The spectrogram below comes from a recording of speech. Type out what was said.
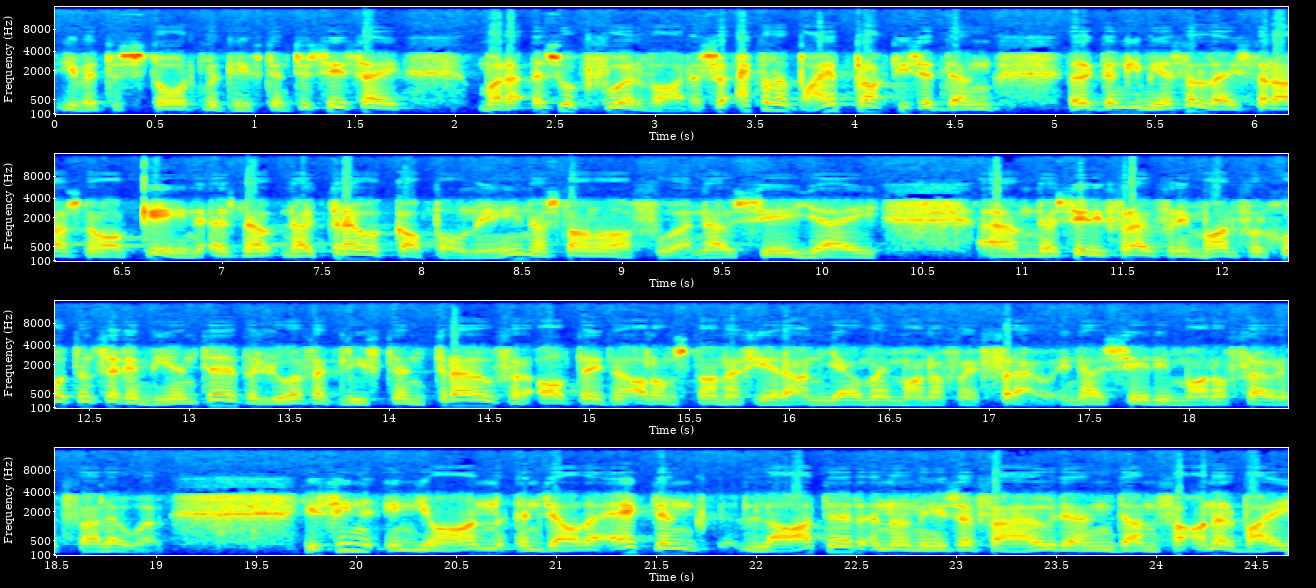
jy weet te stort met liefde. En toe sê sy, maar daar is ook voorwaardes. So ek wil 'n baie praktiese ding wat ek dink die meeste luisteraars nou al ken, is nou nou troue koppel, nê? Nou staan hulle daar voor. Nou sê jy ehm um, nou sê die vrou vir die man vir God en sy gemeente beloof ek liefde en trou vir altyd in alle omstandighede aan jou my man of my vrou en nou sê die man of vrou dit vir hulle ook. Jy sien in Johan en Zelda ek dink later in 'n mense verhouding dan verander baie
